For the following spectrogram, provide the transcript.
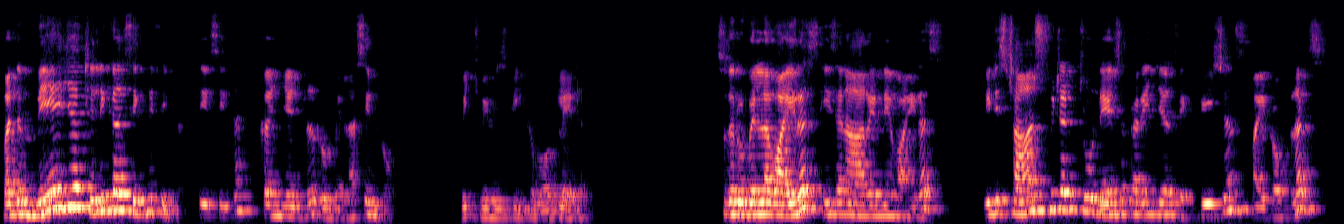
But the major clinical significance is in the congenital rubella syndrome, which we will speak about later. So the rubella virus is an RNA virus. It is transmitted through nasopharyngeal secretions by droplets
